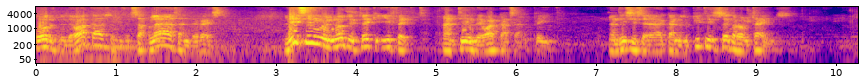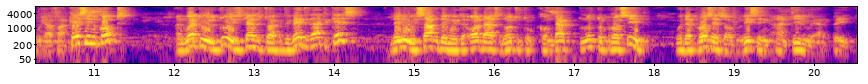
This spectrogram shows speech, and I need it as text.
or to the workers, to the suppliers and the rest. Leasing will not take effect until the workers are paid. And this is, I can repeat it several times. We have a case in court, and what we will do is just to activate that case, then we serve them with the orders not to conduct, not to proceed with the process of leasing until we are paid.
